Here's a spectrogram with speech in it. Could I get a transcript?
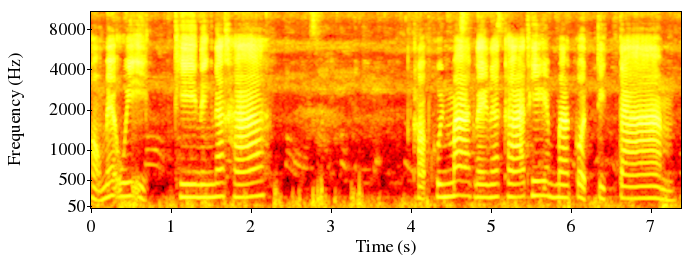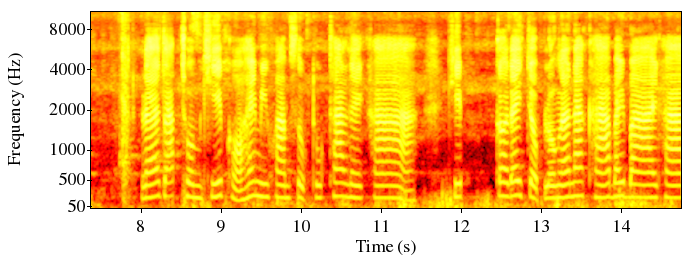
ของแม่อุ้ยอีกทีนึงนะคะ ขอบคุณมากเลยนะคะที่มากดติดตาม และรับชมคลิปขอให้มีความสุขทุกท่านเลยค่ะ คลิป ก็ได้จบลงแล้วนะคะ บ๊ายบายค่ะ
